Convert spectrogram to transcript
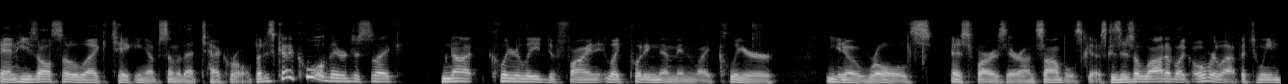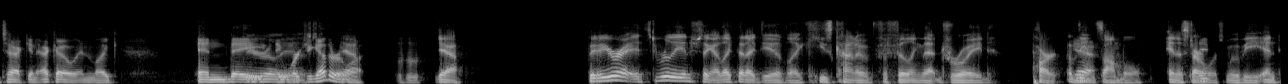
And he's also like taking up some of that tech role. But it's kind of cool. They're just like not clearly defining like putting them in like clear you know roles as far as their ensembles goes because there's a lot of like overlap between tech and echo and like and they, really they work is. together a Yeah. lot Yeah. But you're right. It's really interesting. I like that idea of like he's kind of fulfilling that droid part of the ensemble in a Star It- Wars movie. And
